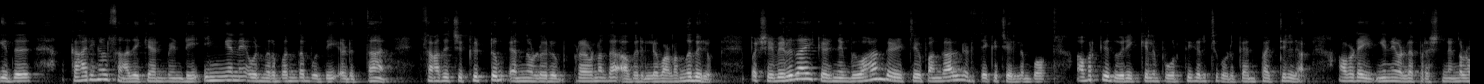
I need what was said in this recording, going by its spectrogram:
ഇത് കാര്യങ്ങൾ സാധിക്കാൻ വേണ്ടി ഇങ്ങനെ ഒരു നിർബന്ധ ബുദ്ധി എടുത്താൽ സാധിച്ചു കിട്ടും എന്നുള്ളൊരു പ്രവണത അവരിൽ വളർന്നു വരും. പക്ഷേ വലുതായി കഴിഞ്ഞ് വിവാഹം കഴിച്ച് പങ്കാളിന്റെ അടുത്തേക്ക് ചെല്ലുമ്പോൾ അവർക്കിതൊരിക്കലും പൂർത്തീകരിച്ച് കൊടുക്കാൻ പറ്റില്ല. അവിടെ ഇങ്ങനെയുള്ള പ്രശ്നങ്ങൾ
